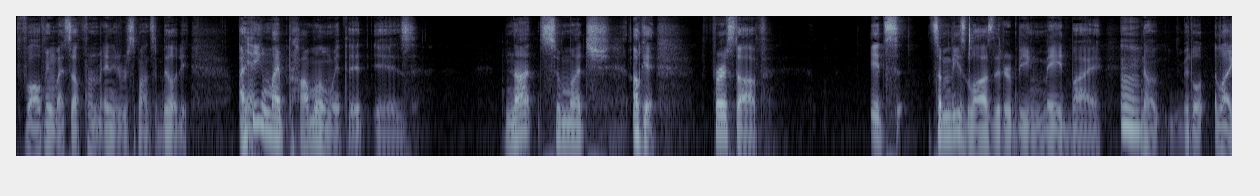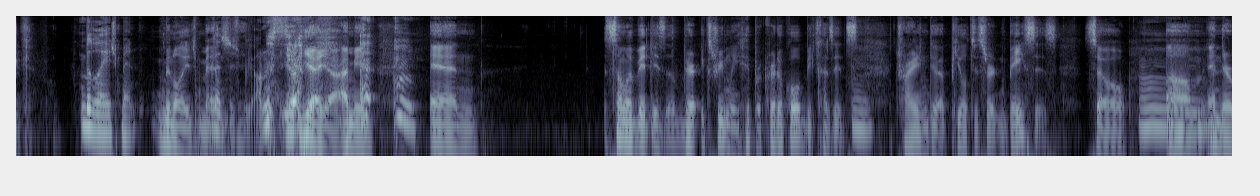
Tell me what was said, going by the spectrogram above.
involving myself from any responsibility. I think my problem with it is not so much. Okay, first off, it's some of these laws that are being made by Mm. you know middle like Middle aged men. middle aged men. Let's just be honest. yeah, Yeah. yeah. I mean, and some of it is very extremely hypocritical because it's Mm. trying to appeal to certain bases. So, um, and they're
